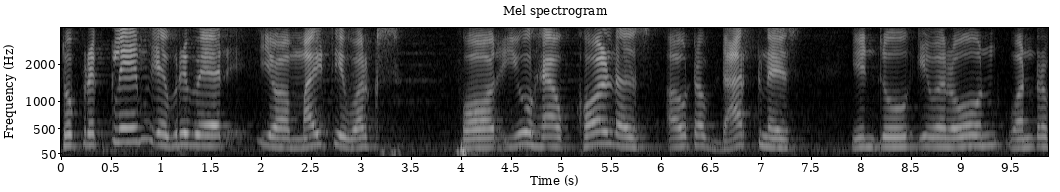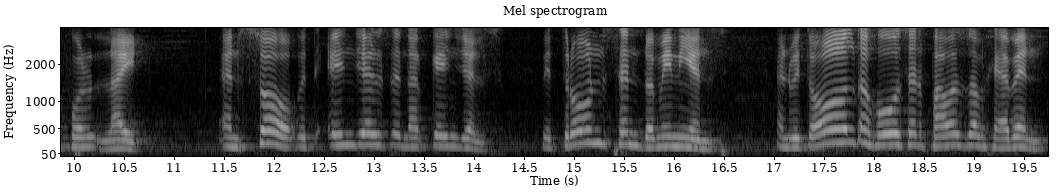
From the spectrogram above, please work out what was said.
to proclaim everywhere your mighty works. For you have called us out of darkness into your own wonderful light. And so, with angels and archangels, with thrones and dominions, and with all the hosts and powers of heaven,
